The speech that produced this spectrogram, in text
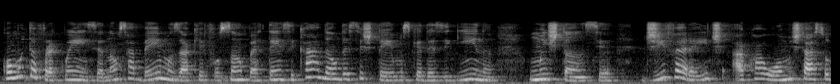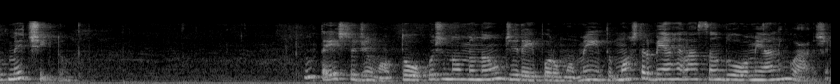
Com muita frequência, não sabemos a que função pertence cada um desses termos que designa uma instância diferente a qual o homem está submetido. Um texto de um autor, cujo nome eu não direi por um momento, mostra bem a relação do homem à linguagem.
